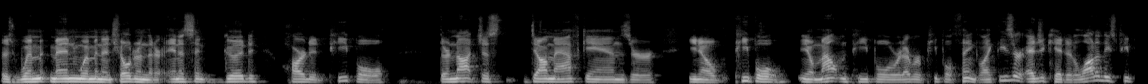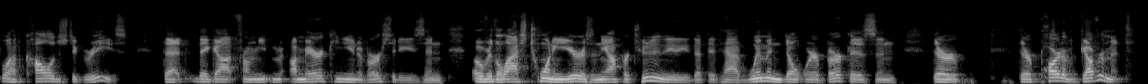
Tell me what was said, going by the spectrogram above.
There's women, men, women, and children that are innocent, good hearted people. They're not just dumb Afghans or, you know, people, you know, mountain people or whatever people think. Like these are educated. A lot of these people have college degrees that they got from American universities and over the last 20 years and the opportunity that they've had. Women don't wear burqas and they're they're part of government.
